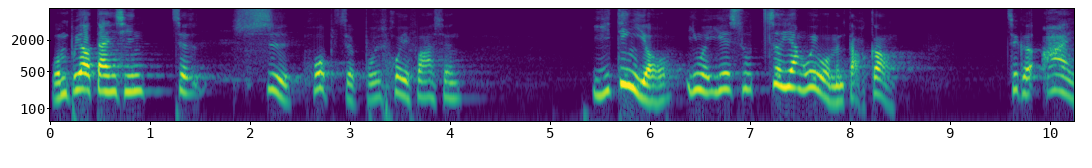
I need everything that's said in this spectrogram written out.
我们不要担心这事或者不会发生，一定有，因为耶稣这样为我们祷告，这个爱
